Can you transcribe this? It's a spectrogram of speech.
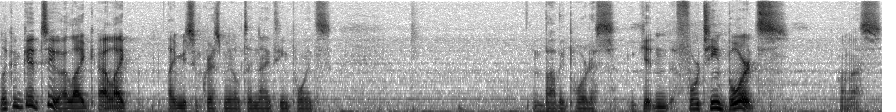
looking good too. I like I like like me some Khris Middleton, 19 points. Bobby Portis getting 14 boards on us.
